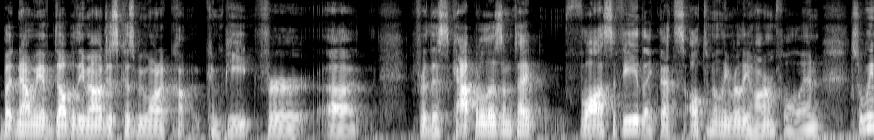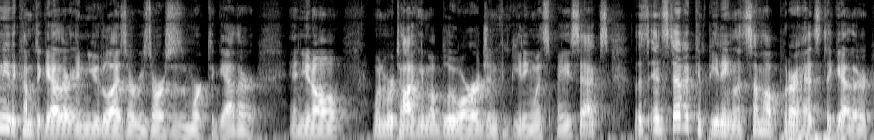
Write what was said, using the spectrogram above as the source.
but now we have double the amount just because we want to co- compete for uh, for this capitalism type philosophy. Like that's ultimately really harmful, and so we need to come together and utilize our resources and work together. And you know, when we're talking about Blue Origin competing with SpaceX, let's instead of competing, let's somehow put our heads together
